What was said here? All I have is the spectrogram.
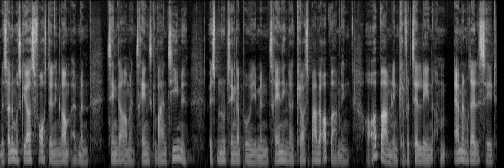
men så er det måske også forestillingen om, at man tænker om, at træning skal være en time. Hvis man nu tænker på, at træninger kan også bare være opvarmning. Og opvarmning kan fortælle en, om er man reelt set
